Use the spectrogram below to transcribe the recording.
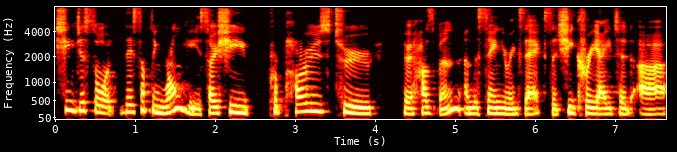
she just thought there's something wrong here. So she proposed to her husband and the senior execs that she created a,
